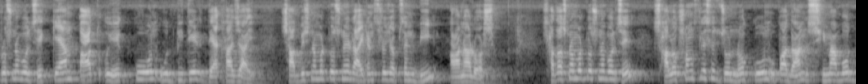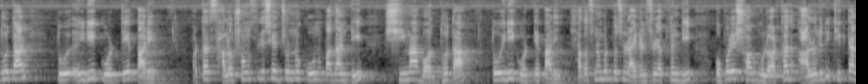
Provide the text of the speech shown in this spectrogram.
প্রশ্ন বলছে, ক্যাম্প পাথওয়ে কোন উদ্ভিদের দেখা যায়? ছাব্বিশ নম্বর প্রশ্নের রাইট আনসার হচ্ছে অপশান বি আনারস। সাতাশ নম্বর প্রশ্ন বলছে সালোক সংশ্লেষের জন্য কোন উপাদান সীমাবদ্ধতার তৈরি করতে পারে? অর্থাৎ সালোক সংশ্লেষের জন্য কোন উপাদানটি সীমাবদ্ধতা তৈরি করতে পারে। সাতাশ নম্বর প্রশ্ন রাইট আনসার অপশান ডি ওপরের সবগুলো, অর্থাৎ আলো যদি ঠিকঠাক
